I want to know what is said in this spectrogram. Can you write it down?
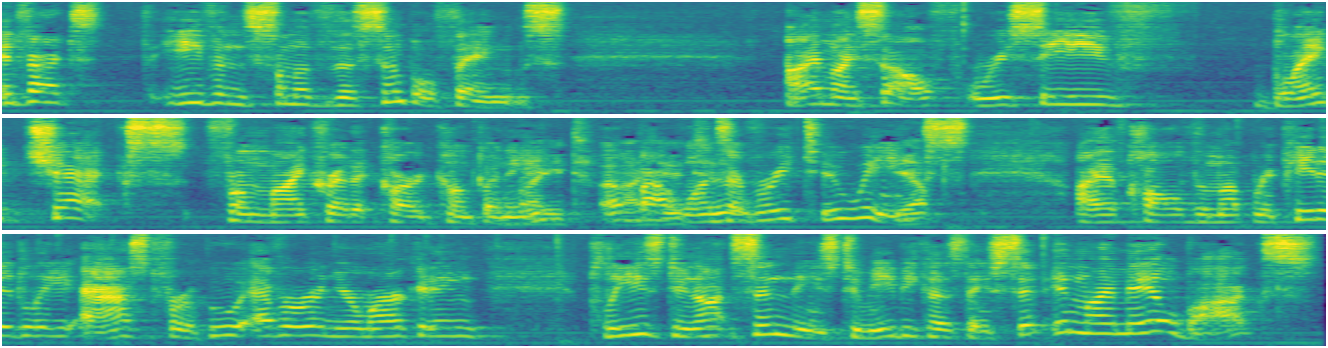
In fact, even some of the simple things, I myself receive blank checks from my credit card company Right, about once too. every two weeks. I have called them up repeatedly, asked for whoever in your marketing, please do not send these to me because they sit in my mailbox.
